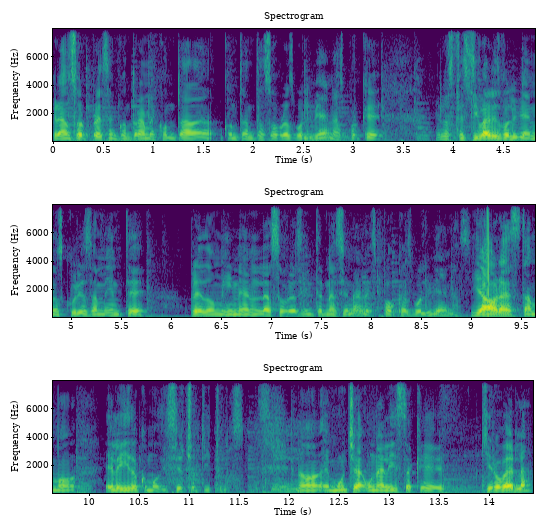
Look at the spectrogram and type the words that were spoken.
gran sorpresa encontrarme con, tada- con tantas obras bolivianas porque en los festivales bolivianos curiosamente predominan las obras internacionales, pocas bolivianas. Y ahora estamos, he leído como 18 títulos. Sí. ¿no? En mucha, una lista que quiero verla,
